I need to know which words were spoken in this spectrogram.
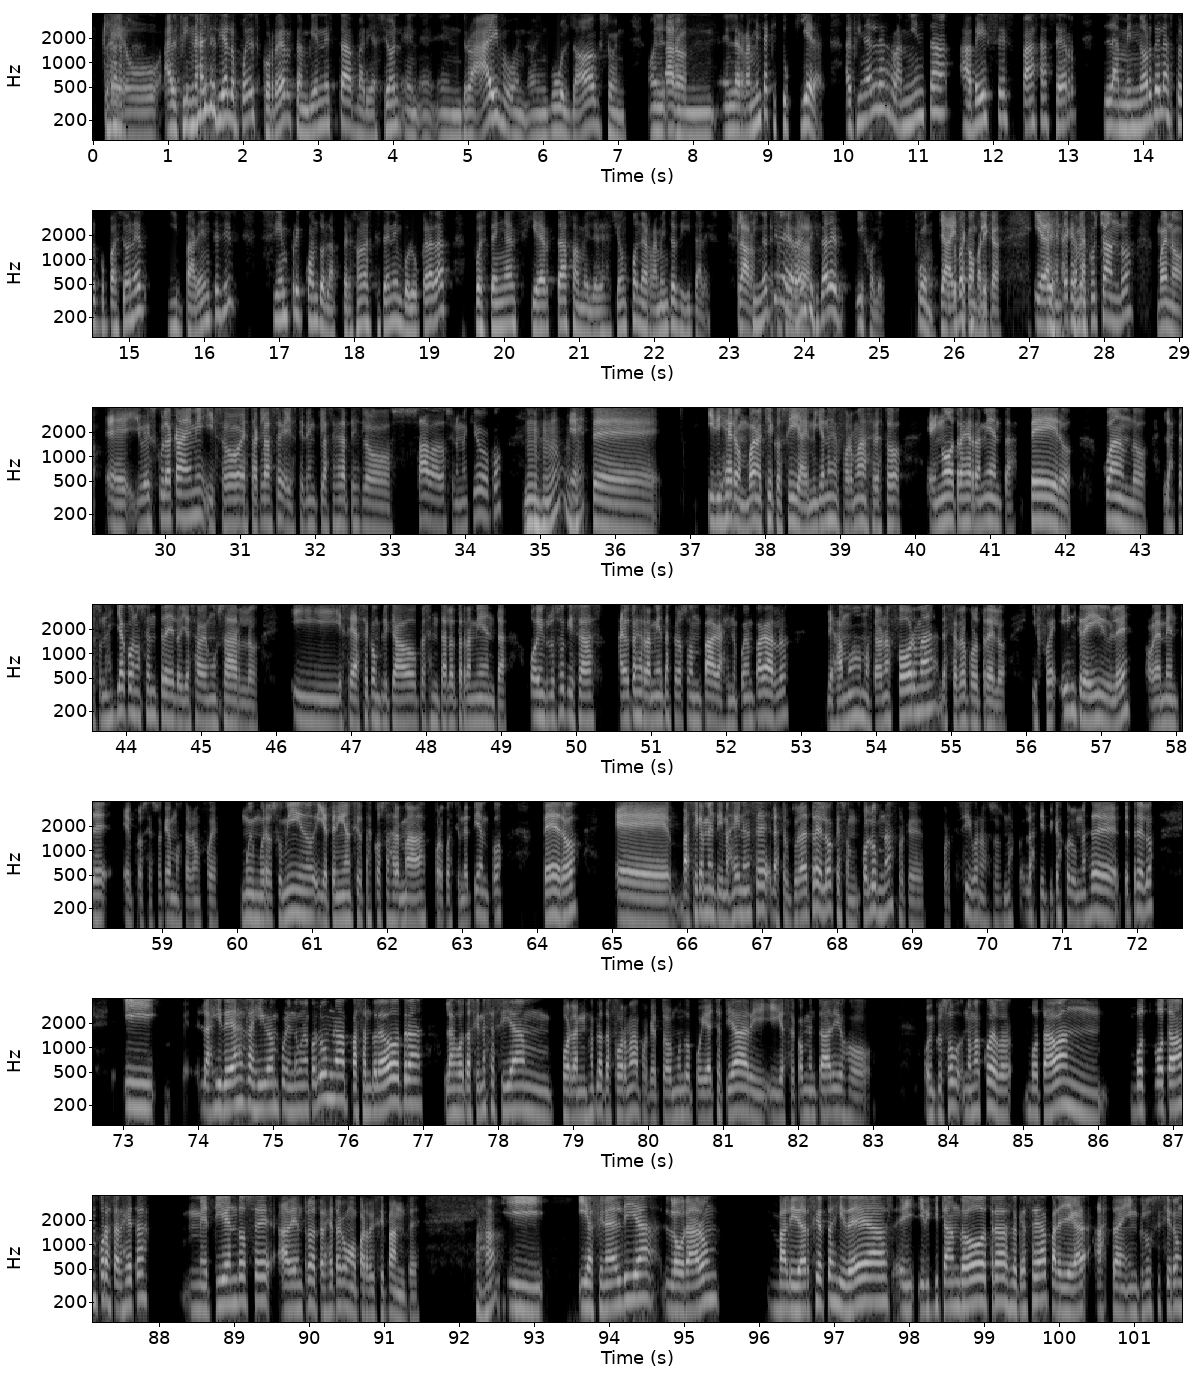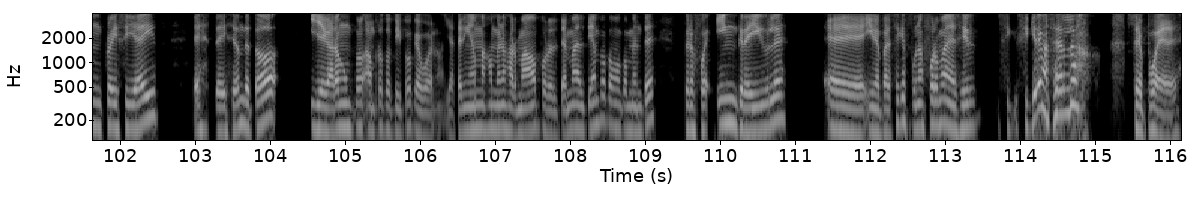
Claro. Pero al final del día lo puedes correr también esta variación en, en- en Drive o en, en Google Docs o, en, o Claro. en- la herramienta que tú quieras. Al final la herramienta a veces pasa a ser la menor de las preocupaciones y paréntesis, siempre y cuando las personas que estén involucradas pues tengan cierta familiarización con herramientas digitales. Claro, si no tienen sí herramientas digitales, híjole, pum. Ya, ahí se complica. Y a la gente que está escuchando, bueno, eh, UX School Academy hizo esta clase, ellos tienen clases gratis los sábados, si no me equivoco, Ujú, ujú. este, y dijeron, bueno chicos, sí, hay millones de formas de hacer esto en otras herramientas, pero cuando las personas ya conocen Trello, ya saben usarlo, y se hace complicado presentarle otra herramienta, o incluso quizás hay otras herramientas pero son pagas y no pueden pagarlo, les vamos a mostrar una forma de hacerlo por Trello. Y fue increíble, obviamente el proceso que mostraron fue muy, muy resumido y ya tenían ciertas cosas armadas por cuestión de tiempo, pero eh, básicamente imagínense la estructura de Trello, que son columnas, porque, porque sí, bueno, son las, típicas columnas de, de Trello, y las ideas las iban poniendo en una columna, pasando a la otra, las votaciones se hacían por la misma plataforma, porque todo el mundo podía chatear y, y hacer comentarios, o, o incluso, no me acuerdo, votaban, vot- votaban por las tarjetas metiéndose adentro de la tarjeta como participante. Ajá. Y, y al final del día lograron validar ciertas ideas, e ir quitando otras, lo que sea, para llegar hasta, incluso hicieron un Crazy Eight, este, hicieron de todo y llegaron a un, a un prototipo que, bueno, ya tenían más o menos armado por el tema del tiempo, como comenté, pero fue increíble eh, y me parece que fue una forma de decir, si, si quieren hacerlo, se puede.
